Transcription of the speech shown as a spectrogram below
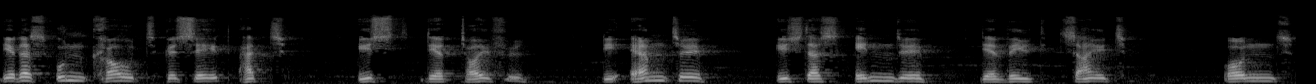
der das Unkraut gesät hat, ist der Teufel. Die Ernte ist das Ende der Weltzeit und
